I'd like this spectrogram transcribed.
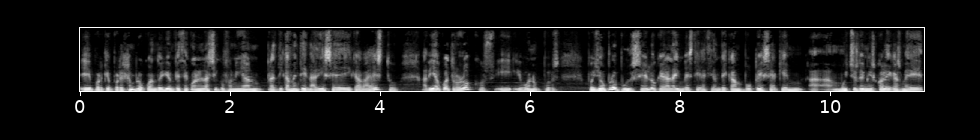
eh, porque, por ejemplo, cuando yo empecé con la psicofonía prácticamente nadie se dedicaba a esto. Había cuatro locos y, bueno, pues, pues yo propulsé lo que era la investigación de campo, pese a que muchos de mis colegas me,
